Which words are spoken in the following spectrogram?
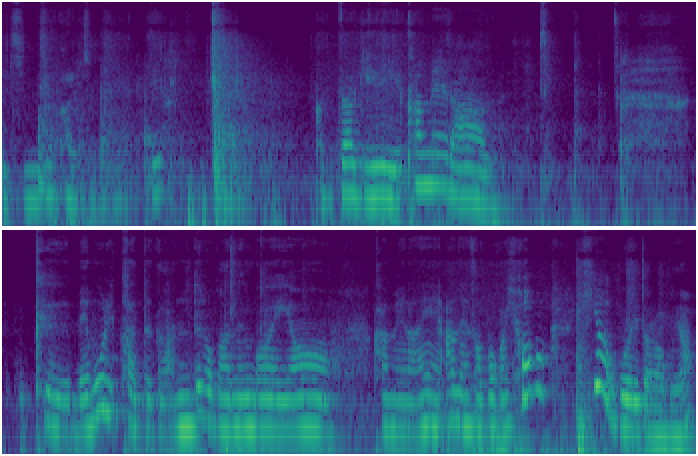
이제 갈 준비했고요. 갑자기 카메라 그 메모리 카드가 안 들어가는 거예요. 카메라에 안에서 뭐가 혀, 휘어 보이더라고요.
